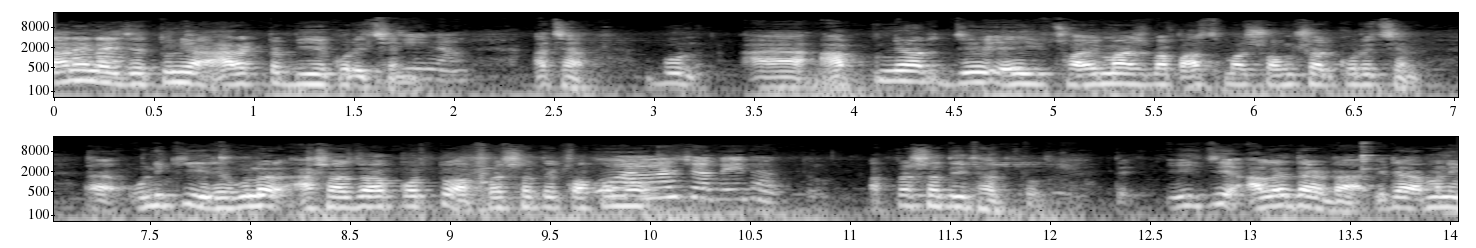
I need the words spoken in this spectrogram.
জানে নাই যে তুমি আর একটা বিয়ে জি করেছেন না। আচ্ছা বোন আপনার যে এই ছয় মাস বা পাঁচ মাস সংসার করেছেন উনি কি রেগুলার আসা যাওয়া করতো? আপনার সাথে কখনো আমার সাথেই থাকতো। আপনার সাথেই থাকতো? এই যে আলাদাটা এটা মানে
